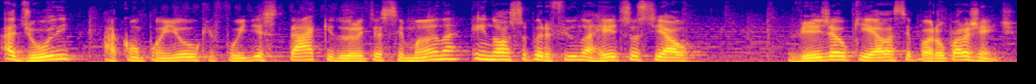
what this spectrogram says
A Julie acompanhou o que foi destaque durante a semana em nosso perfil na rede social. Veja o que ela separou para a gente.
